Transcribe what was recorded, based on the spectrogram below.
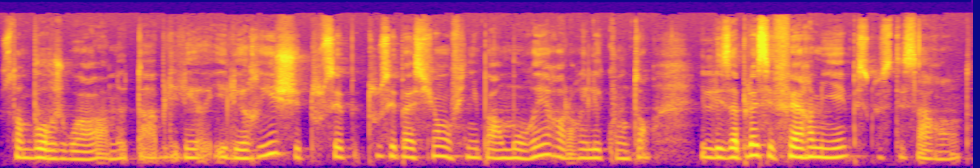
c'est un bourgeois, un notable. Il est, il est riche et tous ses, tous ses patients ont fini par mourir. Alors il est content. Il les appelait ses fermiers parce que c'était sa rente.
